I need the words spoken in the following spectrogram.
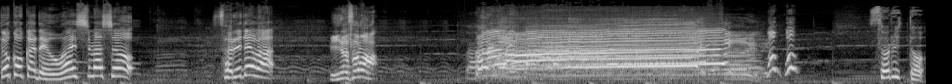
どこかでお会いしましょう。それでは皆様。ソルト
